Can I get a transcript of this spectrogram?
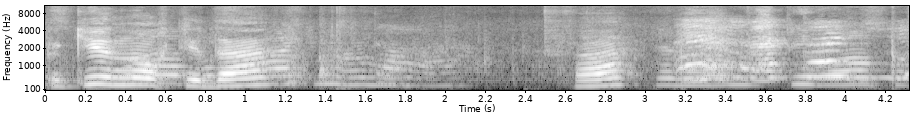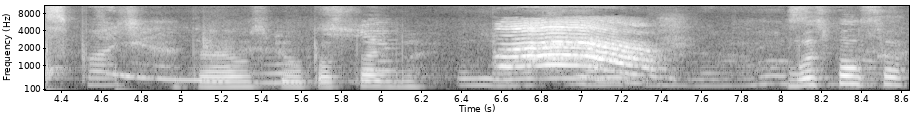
Какие ногти, да? А? Я даже успела поспать. Да, успел поспать бы. Выспался?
